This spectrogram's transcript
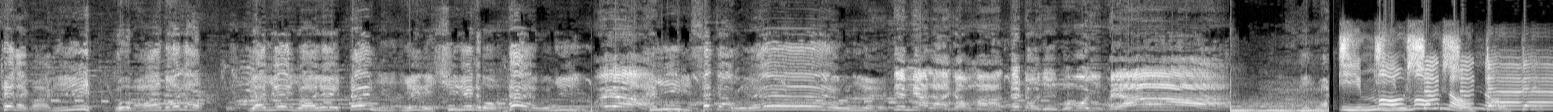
ထည့်လိုက်ပါပြီတို့ပါတော့ကြောင့်ရရေးရွာရေးတိုင်းကြီးအရေးတွေရှိသေးတယ်ဘို့ဟဲ့ဝန်ကြီးဖေရခရီးဆက်ကြလို့လေဝန်ကြီးရဲ့တင်မြလာကြောင်းမှာတက်တော်ကြီးဘိုးဘိုးကြီးဖေရ emotional damage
